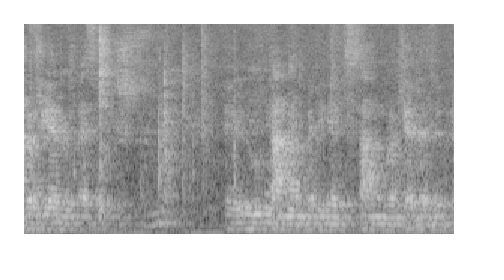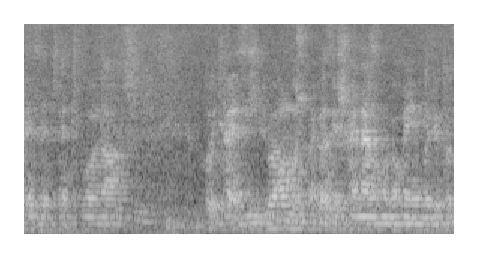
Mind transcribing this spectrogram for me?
társadalmi erőfeszítés utána pedig egy számunkra kedvező helyzet lett volna, hogyha ez így van. Most meg azért sajnálom magam, én vagyok az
